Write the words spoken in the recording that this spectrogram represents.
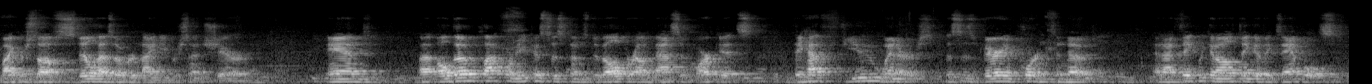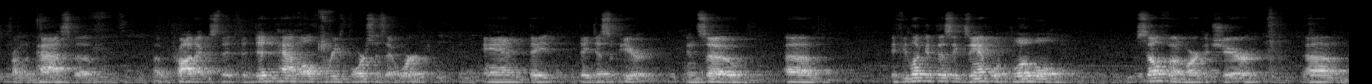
Microsoft still has over 90% share. And uh, although platform ecosystems develop around massive markets, they have few winners. This is very important to note. And I think we can all think of examples from the past of, of products that, that didn't have all three forces at work and they, they disappeared. And so um, if you look at this example of global cell phone market share, um,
